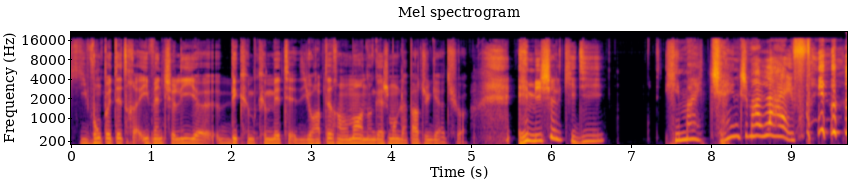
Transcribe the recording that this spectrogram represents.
qui vont peut-être eventually become committed. Il y aura peut-être un moment, un engagement de la part du gars, tu vois. Et Michel qui dit He might change my life.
